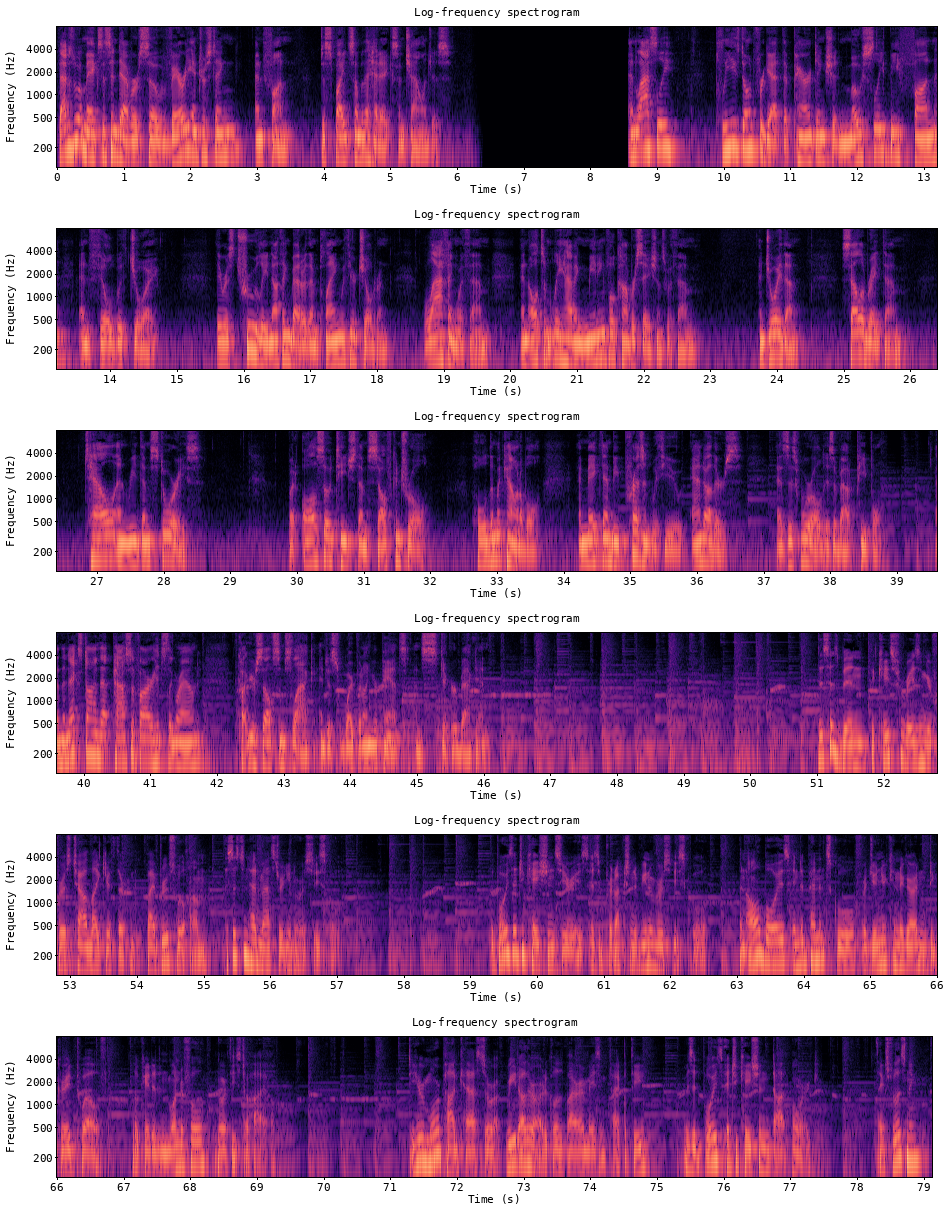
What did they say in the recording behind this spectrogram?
That is what makes this endeavor so very interesting and fun, despite some of the headaches and challenges. And lastly, please don't forget that parenting should mostly be fun and filled with joy. There is truly nothing better than playing with your children, laughing with them, and ultimately having meaningful conversations with them. Enjoy them. celebrate them, tell and read them stories, but also teach them self control, hold them accountable, and make them be present with you and others, as this world is about people. And the next time that pacifier hits the ground, cut yourself some slack and just wipe it on your pants and stick her back in. This has been The Case for Raising Your First Child Like Your Third by Bruce Wilhelm, Assistant Headmaster at University School. The Boys Education series is a production of University School, an all boys independent school for junior kindergarten to grade 12, located in wonderful Northeast Ohio. To hear more podcasts or read other articles by our amazing faculty, visit boyseducation.org. Thanks for listening.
